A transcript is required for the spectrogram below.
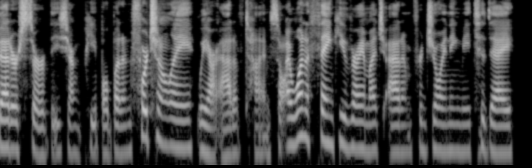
better serve these young people? But unfortunately, we are out of time. So I want to thank you very much, Adam, for joining me today.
